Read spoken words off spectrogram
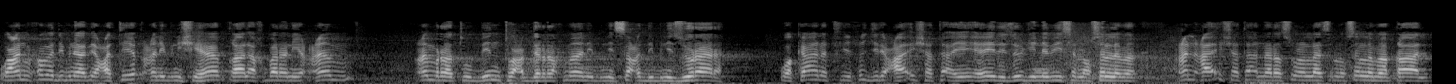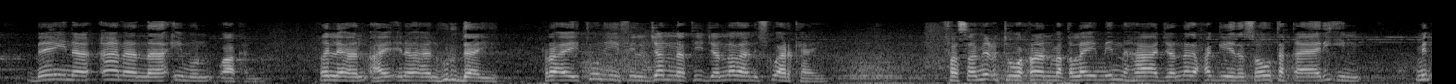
wacan moxamed bni abi catiiq can ibni shihaab qaala ahbaranii camratu bintu cabdiraxmaan bni sacd bni zuraara wa kanat fii xijri caaishata ayay ahayd zawji nabiy sal l slama can caaishata ana rasuula اllahi sal l slama qaal bayna ana naa'imun waa kan xilli aan ahay ina aan hurdaaye ra'aytunii fi ljannati jannadaan isku arkayay fasamictu waxaan maqlay minhaa jannada xaggeeda sawta qaari'in mid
